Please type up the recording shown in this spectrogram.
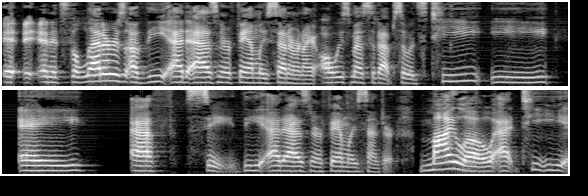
and it's the letters of the Ed Asner Family Center, and I always mess it up. So it's T E A F C, the Ed Asner Family Center. Milo at teafc.com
